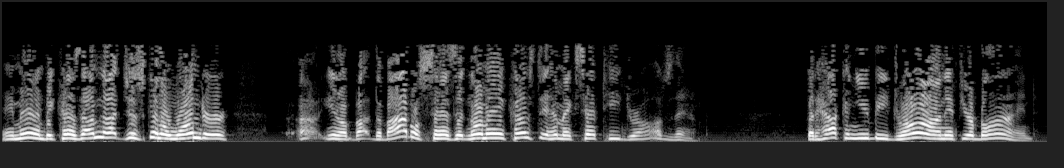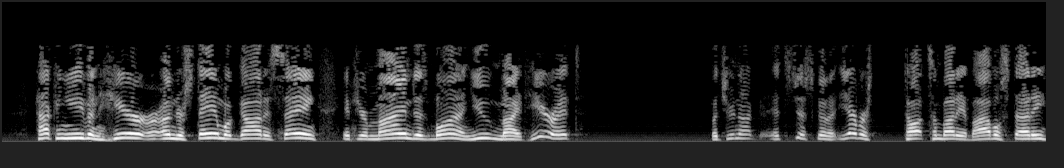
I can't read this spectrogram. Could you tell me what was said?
Amen. Because I'm not just going to wonder, uh, you know, the Bible says that no man comes to him except he draws them. But how can you be drawn if you're blind? How can you even hear or understand what God is saying if your mind is blind? You might hear it, but you're not, it's just going to, you ever taught somebody a Bible study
